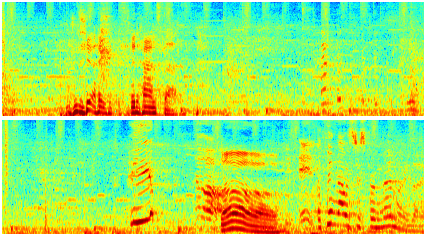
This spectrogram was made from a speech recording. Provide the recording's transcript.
yeah, enhance that. Oh, He's in. I think that was just from memory, though.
